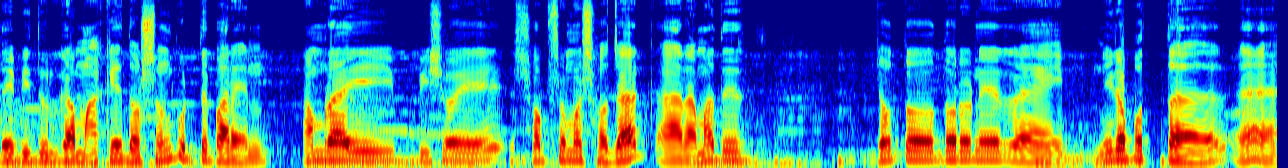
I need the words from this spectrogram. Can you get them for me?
দেবী দুর্গা মাকে দর্শন করতে পারেন। আমরা এই বিষয়ে সবসময় সজাগ, আর আমাদের যত ধরনের নিরাপত্তা হ্যাঁ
